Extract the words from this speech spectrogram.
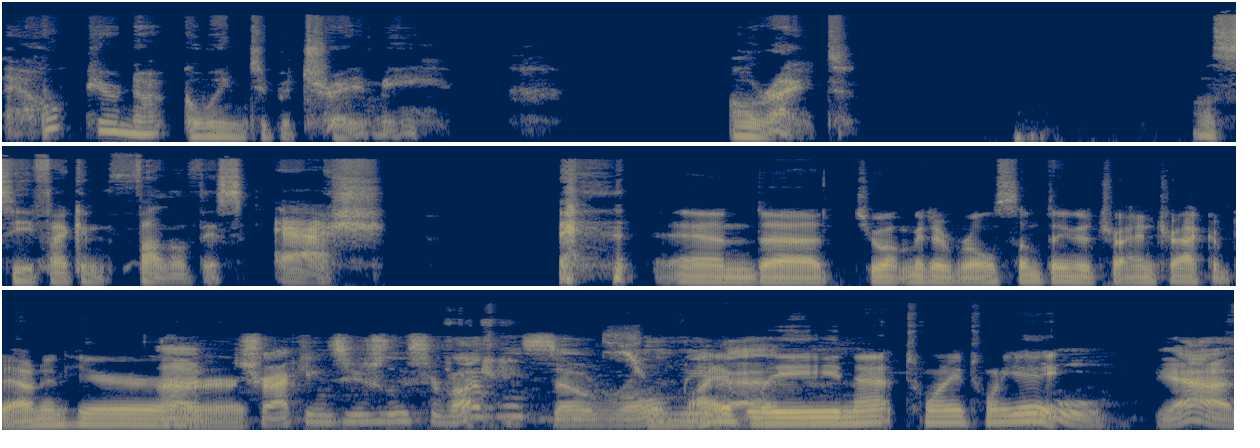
I hope you're not going to betray me. All right. I'll see if I can follow this ash. and uh, do you want me to roll something to try and track him down in here? Uh, or tracking's usually survival, so roll me that. survivably nat 2028. Ooh, yeah,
